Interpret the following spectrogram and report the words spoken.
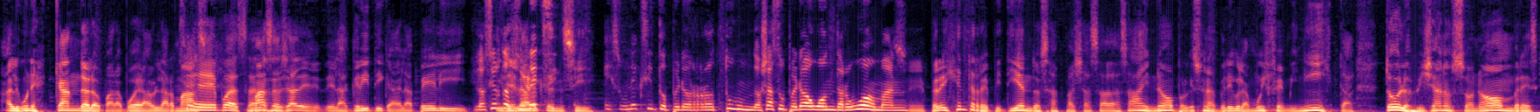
algún escándalo para poder hablar más. Sí, puede ser. Más allá de, de la crítica de la peli Lo cierto y es un, éxito, en sí. es un éxito, pero rotundo. Ya superó a Wonder Woman. Sí, pero hay gente repitiendo esas payasadas. Ay, no, porque es una película muy feminista. Todos los villanos son hombres.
